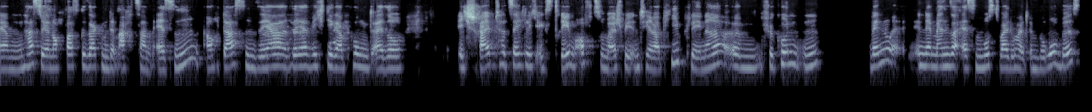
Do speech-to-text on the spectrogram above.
ähm, hast du ja noch was gesagt mit dem achtsamen Essen. Auch das ein sehr, sehr wichtiger Punkt. Also ich schreibe tatsächlich extrem oft zum Beispiel in Therapiepläne ähm, für Kunden, wenn du in der Mensa essen musst, weil du halt im Büro bist,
